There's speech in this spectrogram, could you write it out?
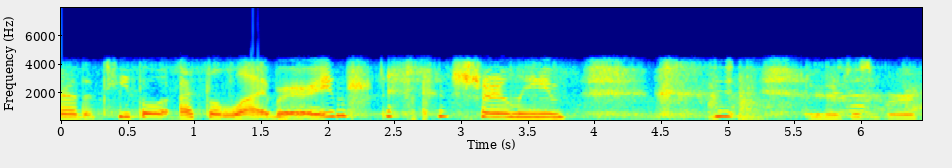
are the people at the library. this is Charlene. Dude, I just burped.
